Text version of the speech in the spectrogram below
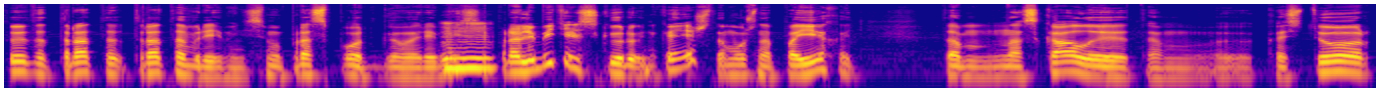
то это трата, трата времени, если мы про спорт говорим. Если Мгм. про любительский уровень, конечно, можно поехать там на скалы, там э, костер,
